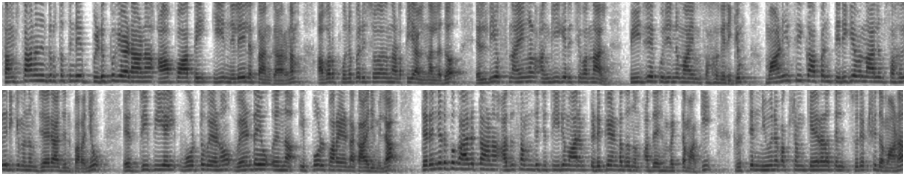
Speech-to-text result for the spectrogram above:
സംസ്ഥാന നേതൃത്വത്തിന്റെ പിടിപ്പുകേടാണ് ആ പാർട്ടി ഈ നിലയിലെത്താൻ കാരണം. അവർ പുനഃപരിശോധന നടത്തിയാൽ നല്ലത്. എൽ ഡി എഫ് നയങ്ങൾ അംഗീകരിച്ചു വന്നാൽ പി ജെ കുര്യനുമായും സഹകരിക്കും. മാണി സി കാപ്പൻ തിരികെ വന്നാലും സഹകരിക്കുമെന്നും ജയരാജൻ പറഞ്ഞു. S D P I vote വേണോ വേണ്ടയോ എന്ന് ഇപ്പോൾ പറയേണ്ട കാര്യമില്ല. തെരഞ്ഞെടുപ്പ് കാലത്താണ് അത് സംബന്ധിച്ച് തീരുമാനം എടുക്കേണ്ടതെന്നും അദ്ദേഹം വ്യക്തമാക്കി. ക്രിസ്ത്യൻ ന്യൂനപക്ഷം കേരളത്തിൽ സുരക്ഷിതമാണ്.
